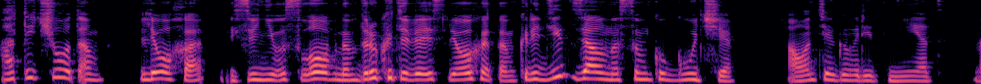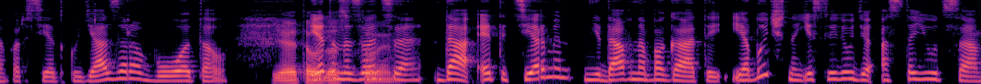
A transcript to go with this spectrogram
а ты что там? Леха, извини, условно, вдруг у тебя есть Леха, там, кредит взял на сумку Гуччи, а он тебе говорит, нет, на парсетку, я заработал. Я этого и это достоин. называется, да, это термин недавно богатый. И обычно, если люди остаются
